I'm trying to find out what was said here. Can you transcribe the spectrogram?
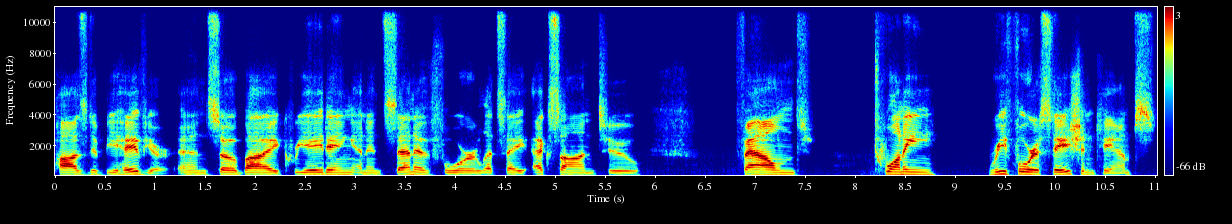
positive behavior. And so by creating an incentive for, let's say, Exxon to found 20 reforestation camps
